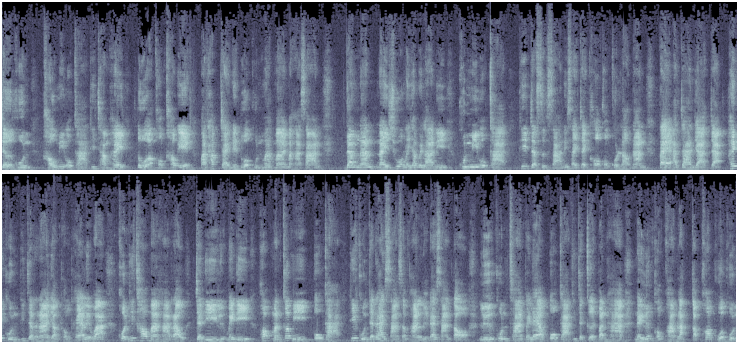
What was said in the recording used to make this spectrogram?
เจอคุณ เขามีโอกาสที่ทำให้ตัวของเขาเองประทับใจในตัวคุณมากมายมหาศาลดังนั้นในช่วงระยะเวลานี้ คุณมีโอกาส ที่จะศึกษานิสัยใจคอของคนเหล่านั้น แต่อาจารย์อยากจะให้คุณพิจารณาอย่างท่องแท้เลยว่า คนที่เข้ามาหาเราจะดีหรือไม่ดี เพราะมันก็มีโอกาสที่คุณจะได้สารสัมพันธ์หรือได้สารต่อ หรือคุณสารไปแล้วโอกาสที่จะเกิดปัญหาในเรื่องของความรักกับครอบครัวคุณ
